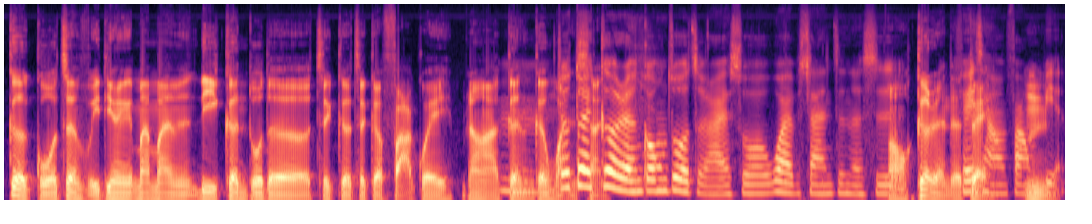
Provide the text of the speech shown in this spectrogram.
各国政府一定会慢慢立更多的这个这个法规，让它更、更嗯就对完善。个人工作者来说，Web 三真的是哦，个人的非常方便。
